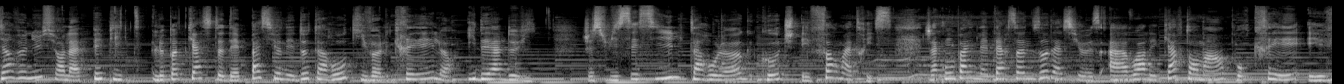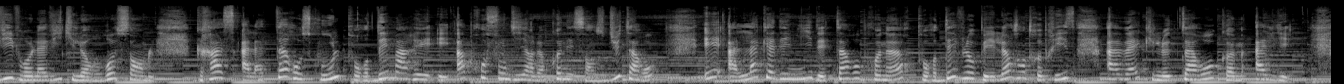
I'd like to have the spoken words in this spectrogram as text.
Bienvenue sur La Pépite, le podcast des passionnés de tarot qui veulent créer leur idéal de vie. Je suis Cécile, tarologue, coach et formatrice. J'accompagne les personnes audacieuses à avoir les cartes en main pour créer et vivre la vie qui leur ressemble grâce à la Tarot School pour démarrer et approfondir leurs connaissances du tarot et à l'Académie des tarotpreneurs pour développer leurs entreprises avec le tarot comme allié.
